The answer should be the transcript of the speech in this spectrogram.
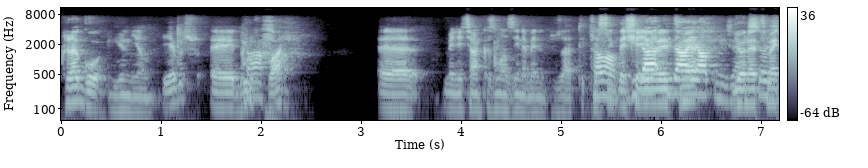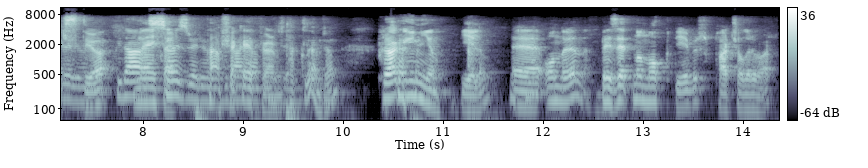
Prago Union diye bir e, grup Praha. var. E, Melihcan Kızmaz yine beni düzeltti. Tamam. Kesinlikle şehir yönetimi yönetmek istiyor. Bir daha Neyse. söz veriyorum. Tamam şaka yapıyorum. Takılıyorum canım. Prague Union diyelim. E, hı. onların Bezetno Nok diye bir parçaları var.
